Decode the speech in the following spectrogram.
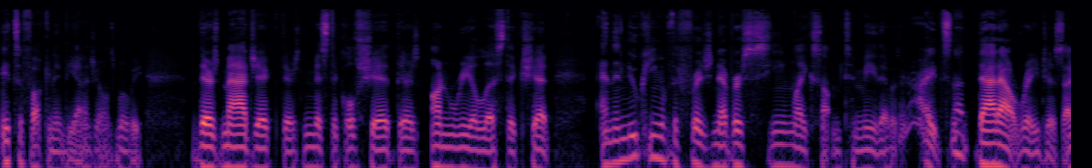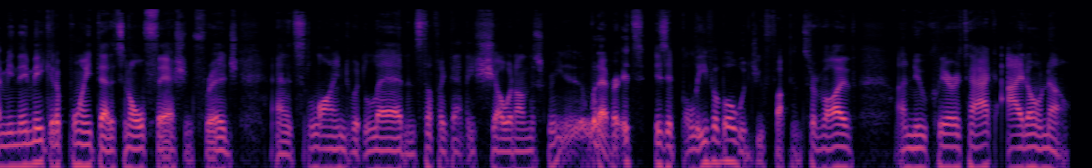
it's a fucking Indiana Jones movie. There's magic, there's mystical shit, there's unrealistic shit. And the nuking of the fridge never seemed like something to me that was like, all right, it's not that outrageous. I mean, they make it a point that it's an old fashioned fridge and it's lined with lead and stuff like that. They show it on the screen. Whatever. It's is it believable? Would you fucking survive a nuclear attack? I don't know.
